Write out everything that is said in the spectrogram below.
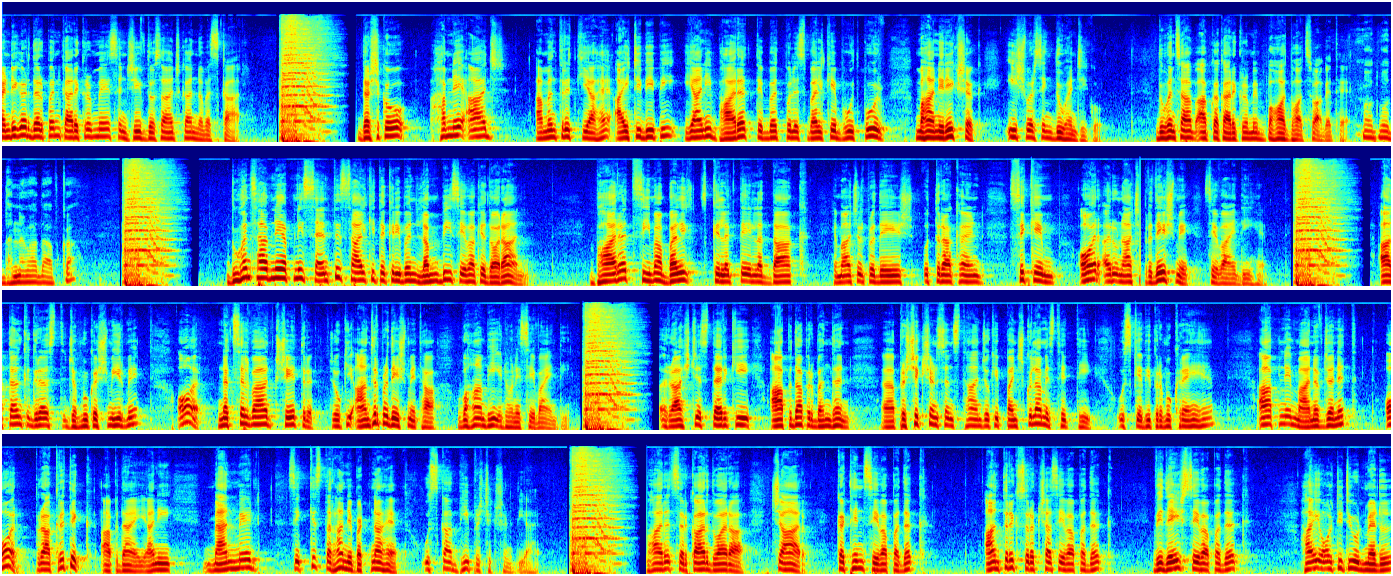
चंडीगढ़ दर्पण कार्यक्रम में संजीव दोसांझ का नमस्कार। दर्शकों हमने आज आमंत्रित किया है आईटीबीपी यानी भारत तिब्बत पुलिस बल के भूतपूर्व महानिरीक्षक ईश्वर सिंह दुहन जी को। दुहन साहब आपका कार्यक्रम में बहुत बहुत स्वागत है। बहुत बहुत धन्यवाद आपका। दुहन साहब ने अपनी सैंतीस साल की तकरीबन लंबी सेवा के दौरान भारत सीमा बल के लगते लद्दाख हिमाचल प्रदेश उत्तराखंड सिक्किम और अरुणाचल प्रदेश में सेवाएँ दी हैं। आतंकग्रस्त जम्मू कश्मीर में और नक्सलवाद क्षेत्र, जो कि आंध्र प्रदेश में था, वहाँ भी इन्होंने सेवाएँ दी। राष्ट्रीय स्तर की आपदा प्रबंधन प्रशिक्षण संस्थान, जो कि पंचकुला में स्थित थी, उसके भी प्रमुख रहे हैं। आपने मानव जनित और प्राकृतिक आपदाएँ, यानी मैनमेड से किस तरह निपटना है, उसका भी प्रशिक्षण दिया है। भारत सरकार द्वारा चार कठिन सेवा पदक आंतरिक सुरक्षा सेवा पदक विदेश सेवा पदक हाई ऑल्टीट्यूड मेडल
